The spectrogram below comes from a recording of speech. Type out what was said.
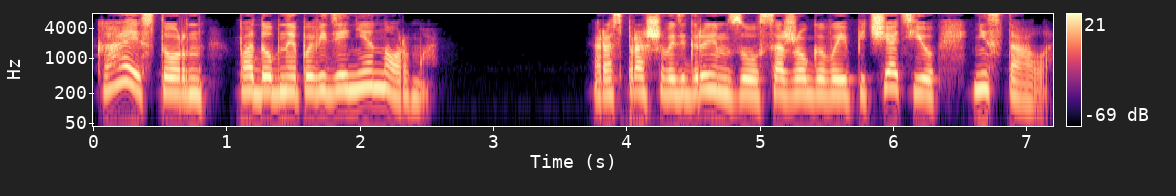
какая из подобное поведение норма? Распрашивать Грымзу с ожоговой печатью не стала.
